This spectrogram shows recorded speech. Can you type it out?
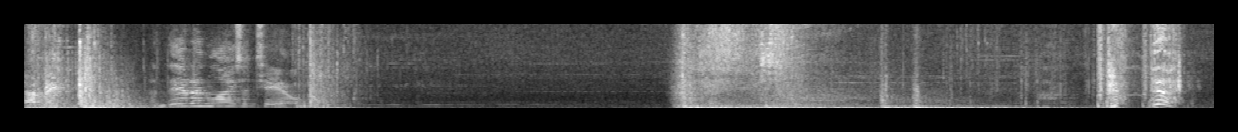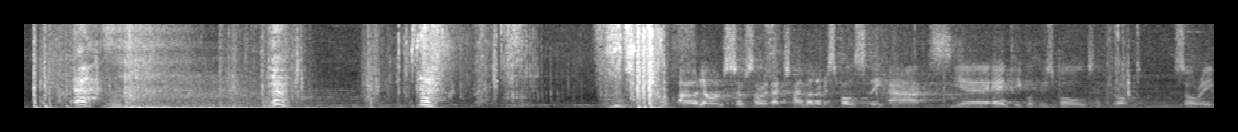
And therein lies a tale. Oh no, I'm so sorry. That chime on a response to the axe. Yeah, and people whose balls have dropped. Sorry.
